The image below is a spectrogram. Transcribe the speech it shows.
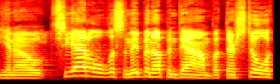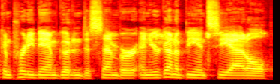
you know, Seattle, listen, they've been up and down, but they're still looking pretty damn good in December and you're going to be in Seattle.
